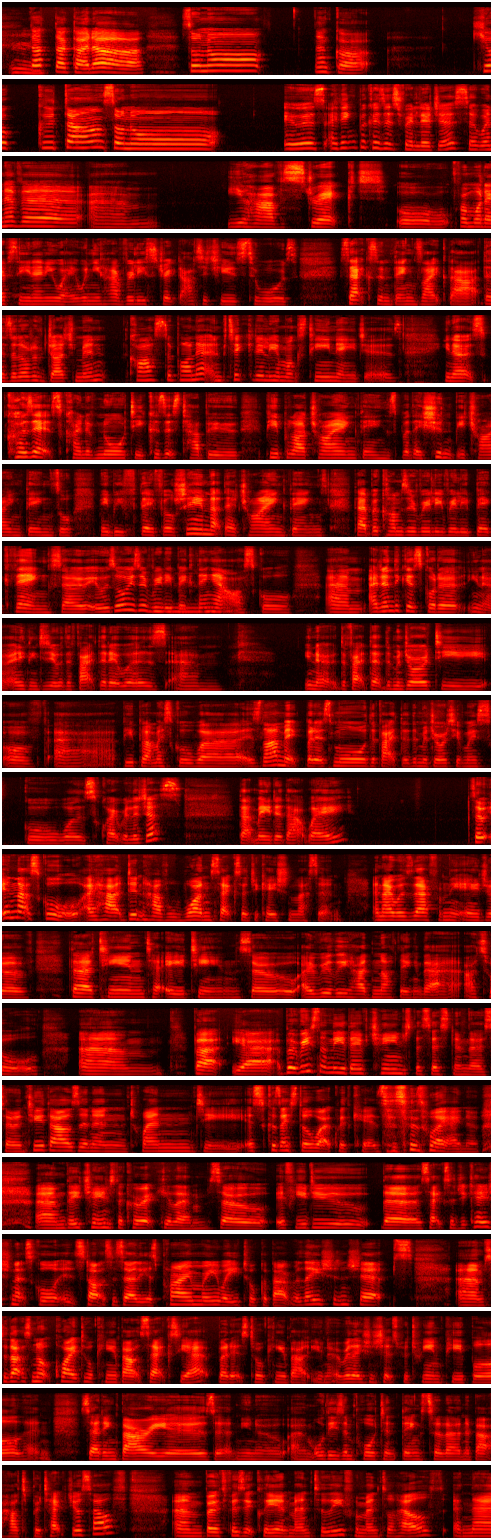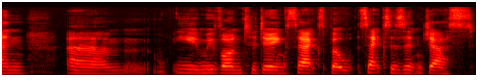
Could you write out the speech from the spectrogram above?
うんだったから、その、なんか、極端、その、it was I think because it's religious. So whenever um, you have strict, or from what I've seen anyway, when you have really strict attitudes towards sex and things like that, there's a lot of judgment cast upon it, and particularly amongst teenagers. You know, it's because it's kind of naughty, because it's taboo. People are trying things, but they shouldn't be trying things, or maybe they feel shame that they're trying things. That becomes a really, really big thing. So it was always a really big thing at our school. Um, I don't think it's got a you know anything to do with the fact that it was. Um, you know the fact that the majority of uh, people at my school were Islamic, but it's more the fact that the majority of my school was quite religious that made it that way. So in that school, I had didn't have one sex education lesson, and I was there from the age of thirteen to eighteen. So I really had nothing there at all. Um, but yeah, but recently they've changed the system though. So in 2020, it's because I still work with kids. This is why I know. Um, they changed the curriculum. So if you do the sex education at school, it starts as early as primary, where you talk about relationships. Um, so that's not quite talking about sex yet, but it's talking about, you know, relationships between people and setting barriers and, you know, um, all these important things to learn about how to protect yourself, um, both physically and mentally for mental health. And then um, you move on to doing sex, but sex isn't just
